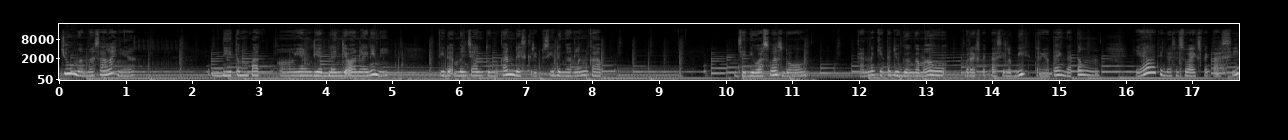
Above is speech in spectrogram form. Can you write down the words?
Cuma masalahnya di tempat uh, yang dia belanja online ini tidak mencantumkan deskripsi dengan lengkap. Jadi was-was dong karena kita juga nggak mau berekspektasi lebih ternyata yang datang ya tidak sesuai ekspektasi.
